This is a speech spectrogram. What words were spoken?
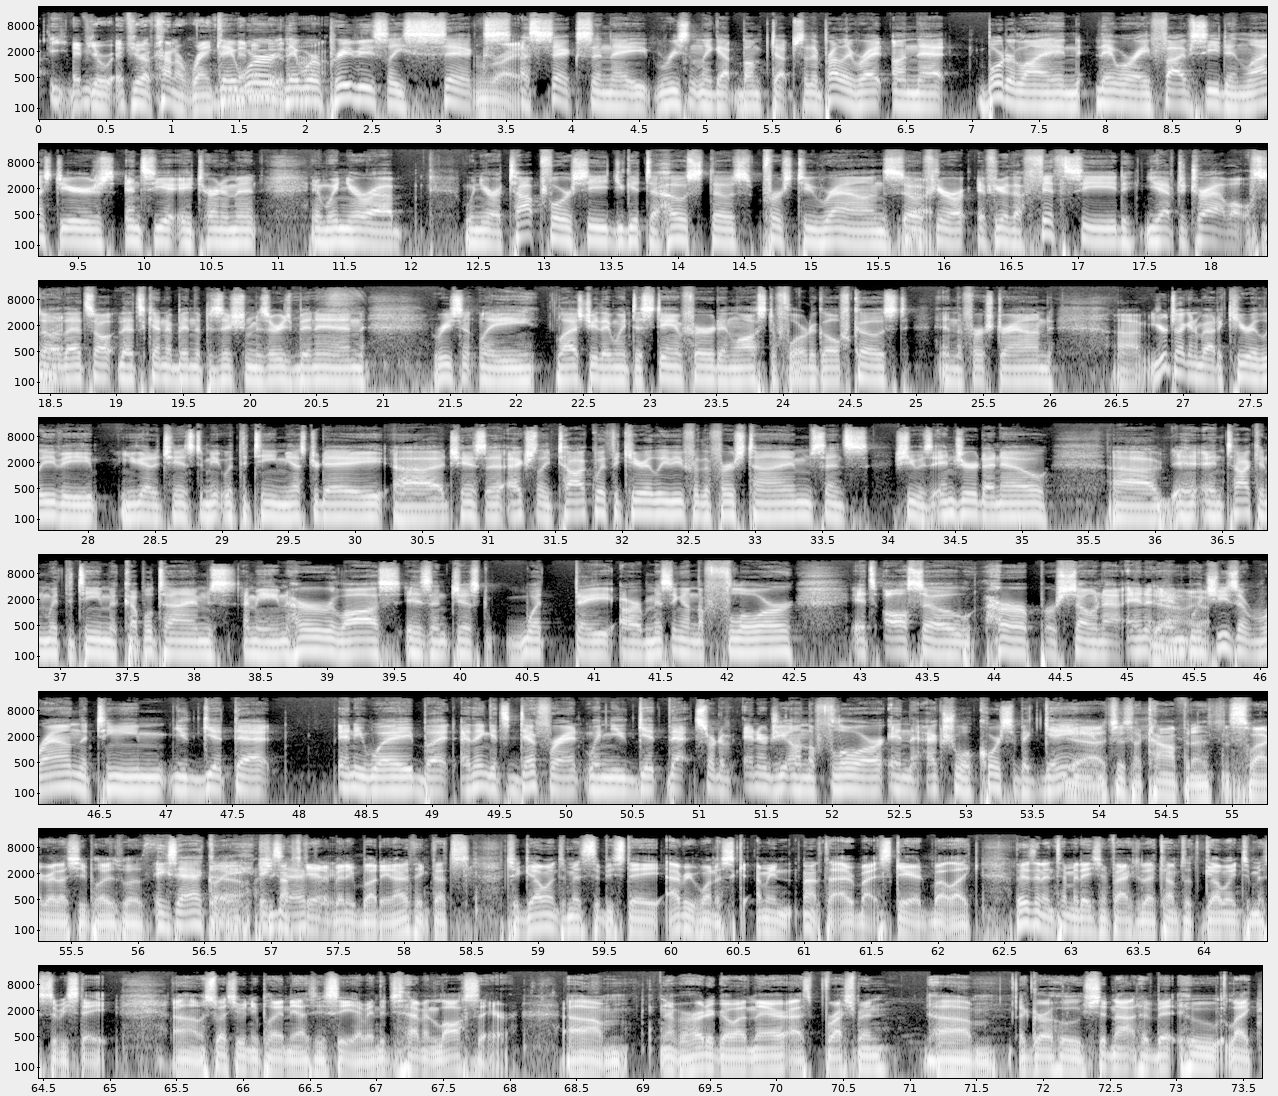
if you're if you're kind of ranking. they them were they were previously six Right. a six and they recently got bumped up so they're probably right on that borderline they were a five seed in last year's ncaa tournament. And when you're a when you're a top four seed you get to host those first two rounds. So if you're if you're the fifth seed you have to travel. So Right. that's all that's kind of been the position missouri's been in. Recently last year they went to stanford and lost to florida gulf coast in the first round. Um, you're talking about akira levy. You got a chance to meet with the team yesterday uh, a chance to actually talk with akira levy for the first time since she was injured i know. Uh, and, and talking with the team a couple times i mean her loss isn't just what they are missing on the floor it's also her persona and, Yeah, and when yeah. she's around the team you get that anyway but i think it's different when you get that sort of energy on the floor in the actual course of a game Yeah, it's just a confidence and swagger that she plays with. Exactly, Yeah, She's not scared of anybody, and I think that's to go into Mississippi State. Everyone is. I mean, not that everybody's scared, but like there's an intimidation factor that comes with going to Mississippi State, um, especially when you play in the SEC. I mean, they just haven't lost there. Um, never heard her go in there as freshman. Um, a girl who should not have been, who like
